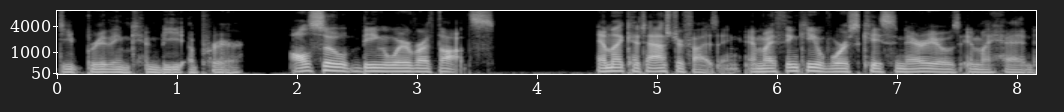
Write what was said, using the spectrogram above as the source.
deep breathing can be a prayer. Also, being aware of our thoughts. Am I catastrophizing? Am I thinking of worst case scenarios in my head?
